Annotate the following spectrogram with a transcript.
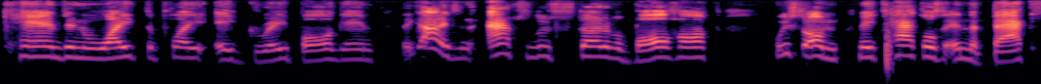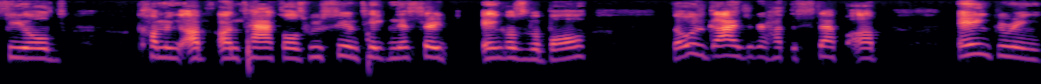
Camden White to play a great ball game. The guy is an absolute stud of a ball hawk. We saw him make tackles in the backfield, coming up on tackles. We've seen him take necessary angles of the ball. Those guys are going to have to step up, anchoring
